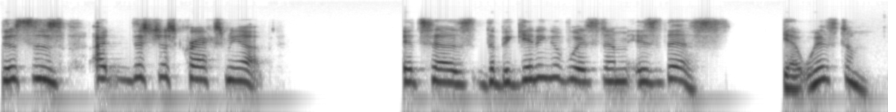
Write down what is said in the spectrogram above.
This is, I, this just cracks me up. It says, The beginning of wisdom is this get wisdom.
